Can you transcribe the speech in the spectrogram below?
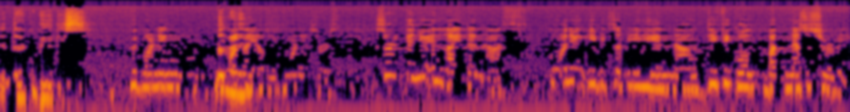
in their communities. Good morning. Good morning. Sayang. Good morning, sir. Sir, can you enlighten us kung ano yung ibig sabihin ng difficult but necessary?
